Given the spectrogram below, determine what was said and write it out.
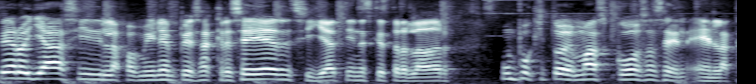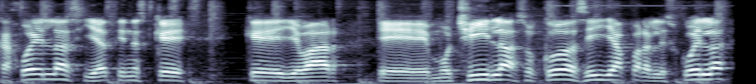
pero ya si la familia empieza a crecer, si ya tienes que trasladar un poquito de más cosas en, en la cajuela, si ya tienes que, que llevar eh, mochilas o cosas así ya para la escuela,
